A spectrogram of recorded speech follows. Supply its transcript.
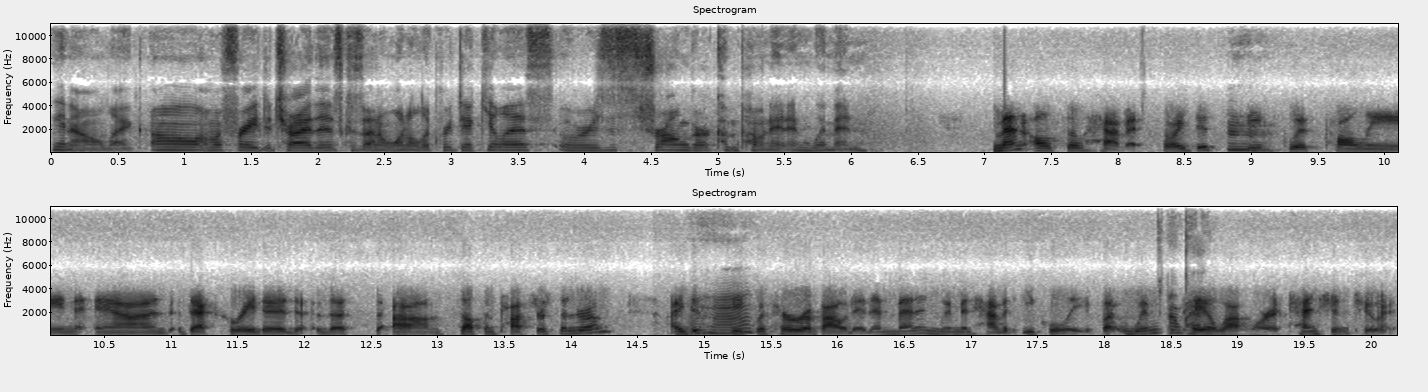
you know, like, oh, I'm afraid to try this because I don't want to look ridiculous? Or is this stronger component in women? Men also have it. So I did mm-hmm. speak mm-hmm. with Pauline, and that created this um, self imposter syndrome. I did mm-hmm. speak with her about it, and men and women have it equally, but women okay. pay a lot more attention to it.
